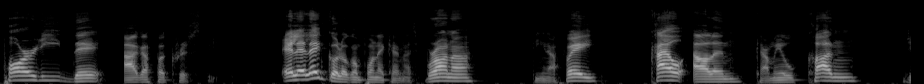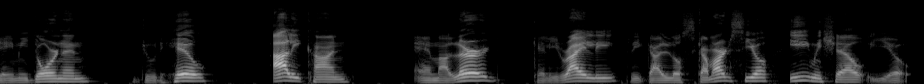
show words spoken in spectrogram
Party de Agatha Christie. El elenco lo compone Kenneth Branagh, Tina Fey, Kyle Allen, Camille Cotton, Jamie Dornan, Jude Hill, Ali Khan, Emma Laird, Kelly Riley, Ricardo Scamarcio y Michelle Yeoh.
